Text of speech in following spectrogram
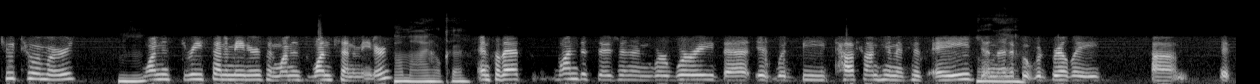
two tumors. One is three centimeters and one is one centimeter. Oh my. Okay. And so that's one decision, and we're worried that it would be tough on him at his age, Oh, and that yeah. if it would really um,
